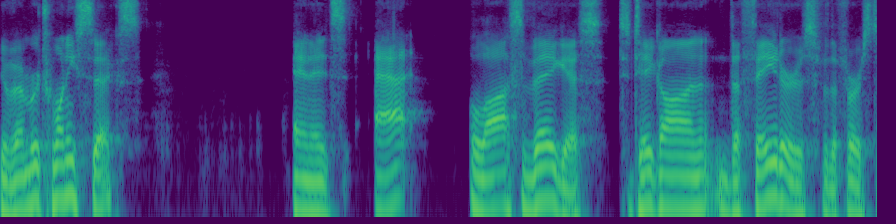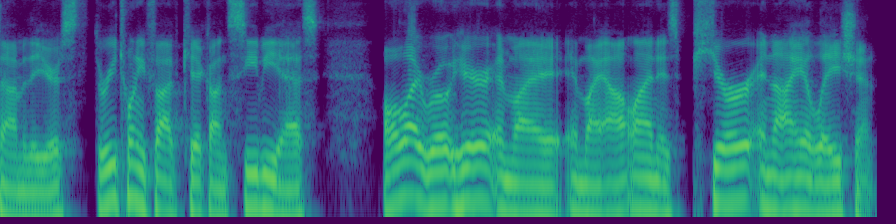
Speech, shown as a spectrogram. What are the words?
November 26th, and it's at Las Vegas to take on the Raiders for the first time of the year. It's 325 kick on CBS. All I wrote here in my in my outline is pure annihilation.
